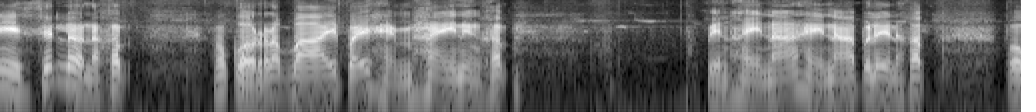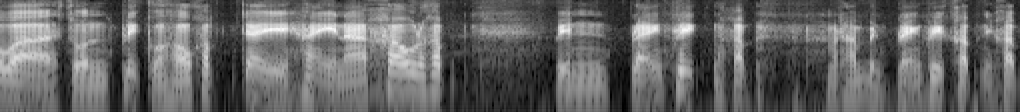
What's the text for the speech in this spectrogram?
นี่เสร็จแล้วนะครับเขาก็ระบายไปแหมให้หนึ่งครับเป็นให้นาให้นาไปเลยนะครับ เพราะว่าสวนพริกของเขาครับใจให้นาเข้านะครับ เป็นแปลงพริกนะครับ มาทำเป็นแปลงพริกครับนี่ครับ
